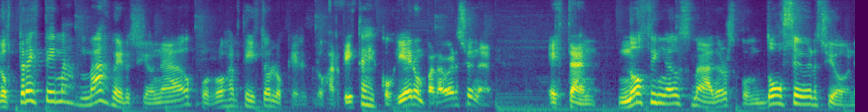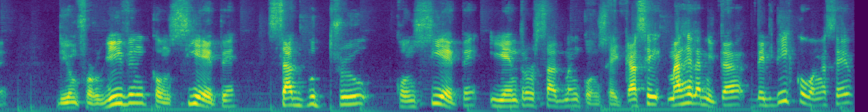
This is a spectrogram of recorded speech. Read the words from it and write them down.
Los tres temas más versionados por los artistas, los que los artistas escogieron para versionar, están Nothing Else Matters con 12 versiones, The Unforgiven con 7, Sad But True con 7 y Enter Sadman con 6. Casi más de la mitad del disco van a ser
